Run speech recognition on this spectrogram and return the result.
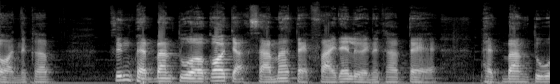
ก่อนนะครับ ซึ่งแพทบางตัวก็จะสามารถแตกไฟล์ได้เลยนะครับ แต่แพทบางตัว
